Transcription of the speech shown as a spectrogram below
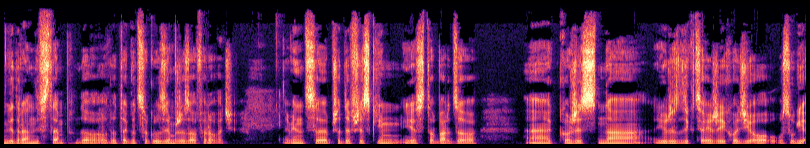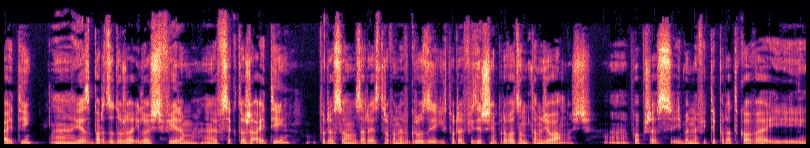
generalny wstęp do, do tego, co Gruzja może zaoferować. Więc e, przede wszystkim jest to bardzo e, korzystna jurysdykcja, jeżeli chodzi o usługi IT. E, jest bardzo duża ilość firm w sektorze IT, które są zarejestrowane w Gruzji i które fizycznie prowadzą tam działalność poprzez i benefity podatkowe, i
